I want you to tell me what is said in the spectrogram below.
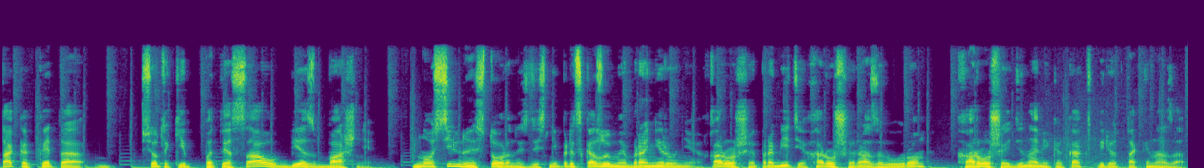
так как это все-таки ПТ-САУ без башни. Но сильные стороны здесь непредсказуемое бронирование, хорошее пробитие, хороший разовый урон, хорошая динамика как вперед, так и назад.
